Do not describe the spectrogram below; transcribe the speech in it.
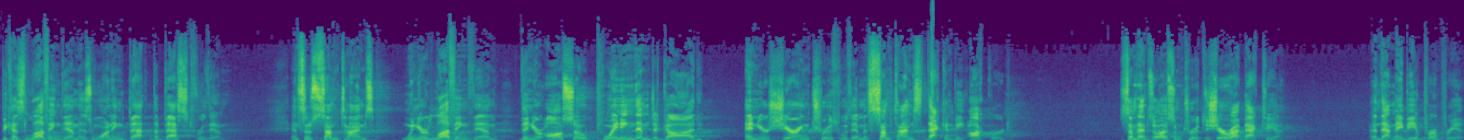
Because loving them is wanting be- the best for them. And so sometimes when you're loving them, then you're also pointing them to God and you're sharing truth with them. And sometimes that can be awkward. Sometimes they'll have some truth to share right back to you and that may be appropriate.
